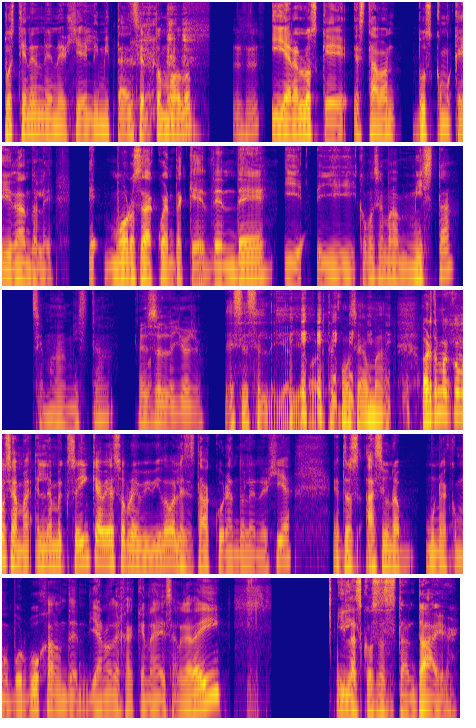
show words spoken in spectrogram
pues tienen energía ilimitada en cierto modo Y eran los que estaban pues como que ayudándole. Eh, Moro se da cuenta que Dende y, y ¿cómo se llama? Mista. ¿Se llama Mista? Ese es el de Yoyo. Ese es el de Yoyo. Ahorita, ¿cómo se llama? Ahorita cómo se llama. El Namekusei que había sobrevivido les estaba curando la energía. Entonces hace una, una como burbuja donde ya no deja que nadie salga de ahí. Y las cosas están dire.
